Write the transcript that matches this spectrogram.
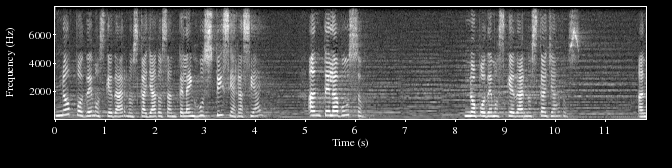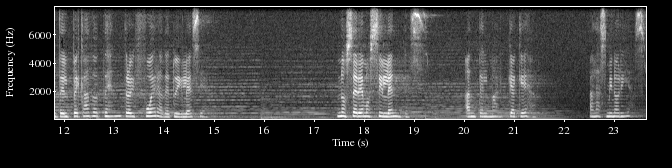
no podemos quedarnos callados ante la injusticia racial, ante el abuso. No podemos quedarnos callados ante el pecado dentro y fuera de tu iglesia. No seremos silentes ante el mal que aqueja a las minorías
